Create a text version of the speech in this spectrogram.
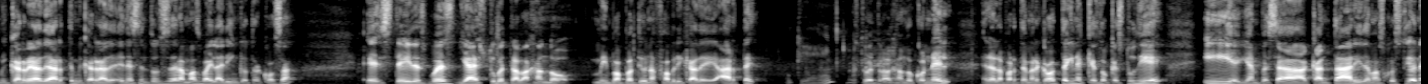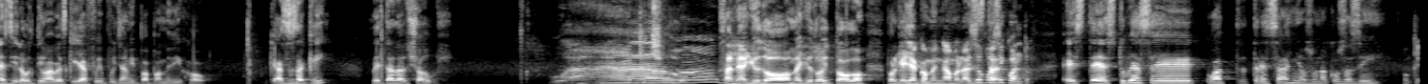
mi carrera de arte, mi carrera de- en ese entonces era más bailarín que otra cosa. Este, y después ya estuve trabajando, mi papá tiene una fábrica de arte, Ok. estuve trabajando con él, era la parte de mercadotecnia, que es lo que estudié, y ya empecé a cantar y demás cuestiones, y la última vez que ya fui, pues ya mi papá me dijo, ¿qué haces aquí? Vete a dar shows. Wow. Qué chingón. O sea, me ayudó, me ayudó y todo, porque ya convengamos las ¿Eso fue hace cuánto? Este, estuve hace cuatro, tres años, una cosa así. Ok,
